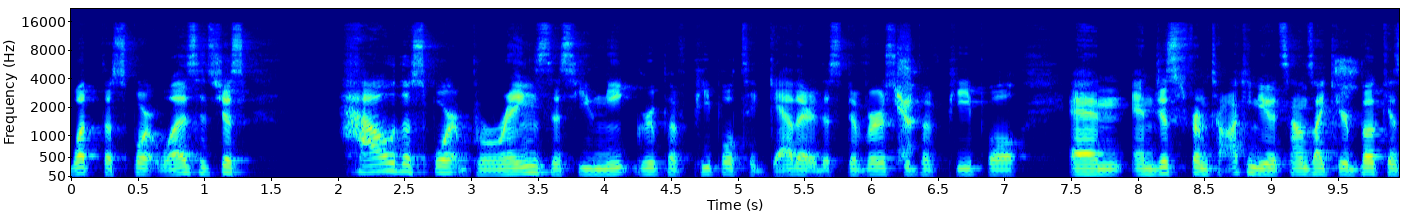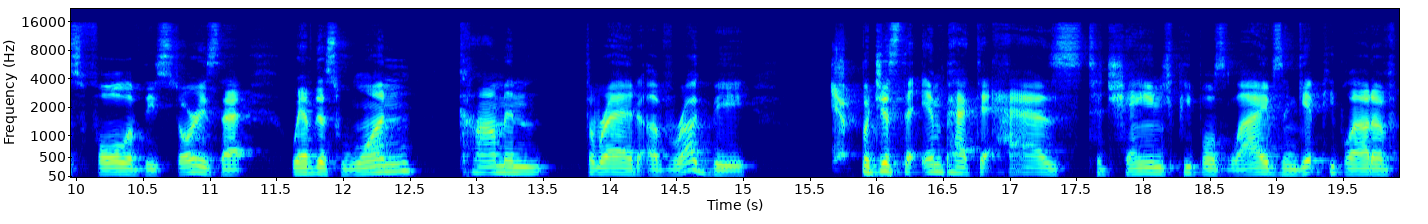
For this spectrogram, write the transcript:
what the sport was. It's just how the sport brings this unique group of people together, this diverse yeah. group of people. And and just from talking to you, it sounds like your book is full of these stories that we have this one common thread of rugby Yep. But just the impact it has to change people's lives and get people out of,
